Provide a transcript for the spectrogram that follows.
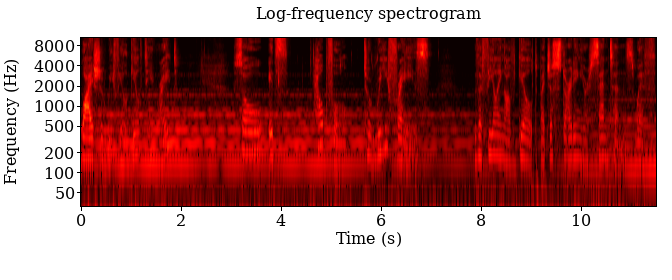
why should we feel guilty, right? So it's helpful to rephrase the feeling of guilt by just starting your sentence with,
